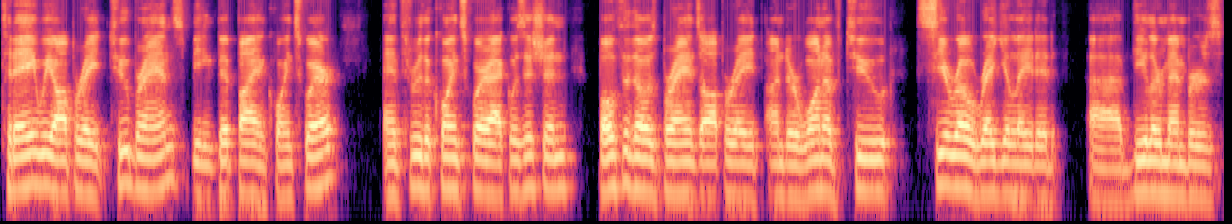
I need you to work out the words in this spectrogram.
Today, we operate two brands, being BitBuy and CoinSquare. And through the CoinSquare acquisition, both of those brands operate under one of two CIRO regulated uh, dealer members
